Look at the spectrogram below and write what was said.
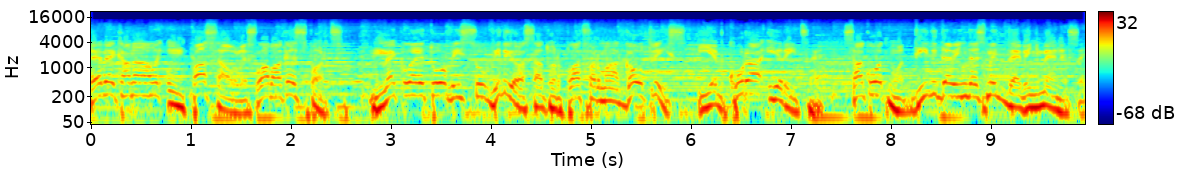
TV kanāli un pasaules labākais sports. Meklē to visu video satura platformā GO3, jebkurā ierīcē, sākot no 2,99 mēnesī.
